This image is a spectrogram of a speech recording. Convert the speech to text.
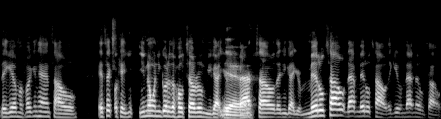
They give him a fucking hand towel. It's like okay, you, you know when you go to the hotel room, you got your Yeah. bath towel, then you got your middle towel. That middle towel, they give him that middle towel.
